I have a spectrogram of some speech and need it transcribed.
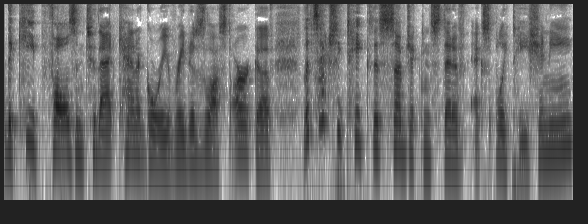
the keep falls into that category of Raiders of the Lost Ark of let's actually take this subject instead of exploitation-y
